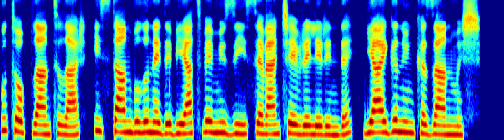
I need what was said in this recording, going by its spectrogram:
Bu toplantılar, İstanbul'un edebiyat ve müziği seven çevrelerinde, yaygın ün kazanmış.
